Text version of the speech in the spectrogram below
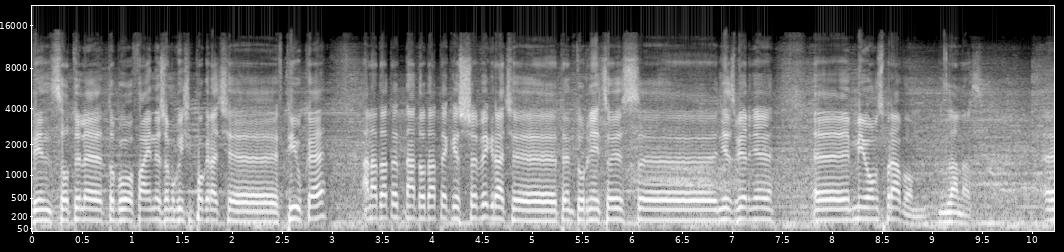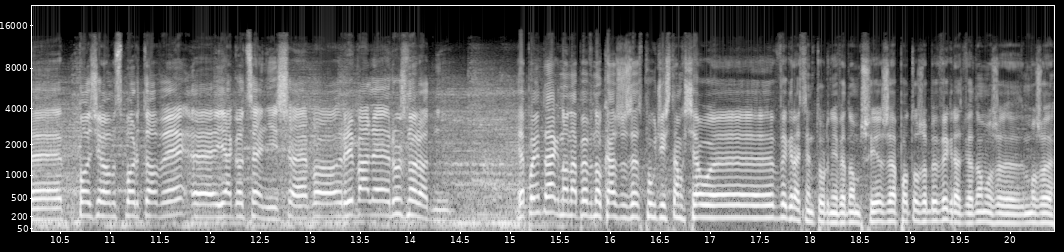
więc o tyle to było fajne, że mogliśmy pograć e, w piłkę, a na dodatek, na dodatek jeszcze wygrać ten turniej, co jest niezmiernie miłą sprawą dla nas. Poziom sportowy, jak ocenisz? Bo rywale różnorodni. Ja powiem tak, no na pewno każdy zespół gdzieś tam chciał e, wygrać ten turniej, wiadomo, przyjeżdża po to, żeby wygrać, wiadomo, że może,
